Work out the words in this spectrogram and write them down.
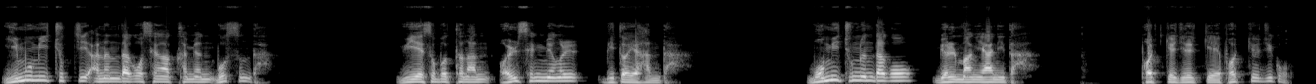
이 몸이 죽지 않는다고 생각하면 못 쓴다. 위에서부터 난 얼생명을 믿어야 한다. 몸이 죽는다고 멸망이 아니다. 벗겨질 게 벗겨지고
